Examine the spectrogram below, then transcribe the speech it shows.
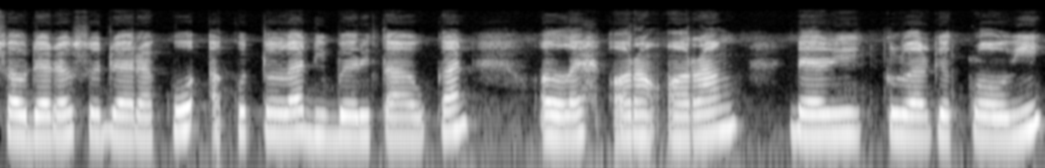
saudara-saudaraku, aku telah diberitahukan oleh orang-orang dari keluarga Chloe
